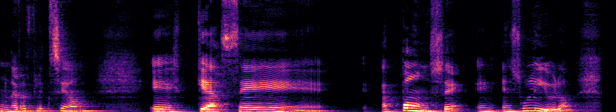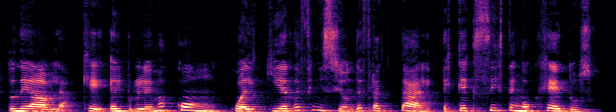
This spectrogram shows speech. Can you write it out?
una reflexión eh, que hace Ponce en, en, su libro, donde habla que el problema con cualquier definición de fractal es que existen objetos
